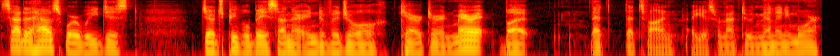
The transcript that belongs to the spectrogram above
side of the house where we just judge people based on their individual character and merit, but that that's fine. I guess we're not doing that anymore.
